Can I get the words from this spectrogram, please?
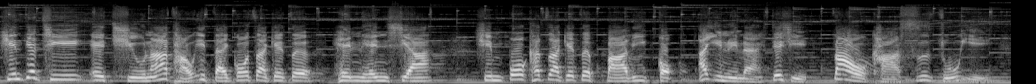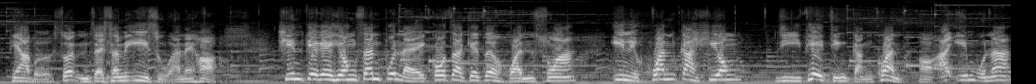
新德市的树林头一带古早叫做贤贤社，新埔较早叫做巴里国，啊，因为呢这是道卡斯主义。听无，所以唔知什么意思安尼哈。新德的香山本来古早叫做番山，因为番甲香字体真共款，哦啊英文啊，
